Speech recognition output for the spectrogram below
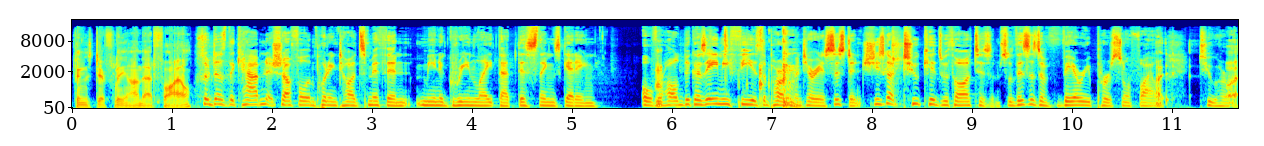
things differently on that file. So does the cabinet shuffle and putting Todd Smith in mean a green light that this thing's getting overhauled? Because Amy Fee is the parliamentary assistant. She's got two kids with autism, so this is a very personal file to her.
